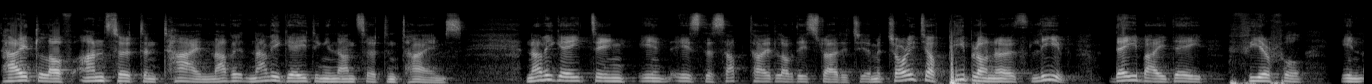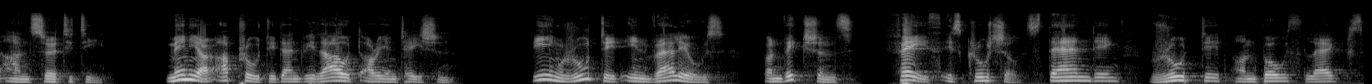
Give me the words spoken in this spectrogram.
title of Uncertain Time, Navi Navigating in Uncertain Times. Navigating in, is the subtitle of this strategy. A majority of people on earth live day by day fearful in uncertainty. Many are uprooted and without orientation. Being rooted in values, convictions, faith is crucial, standing rooted on both legs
